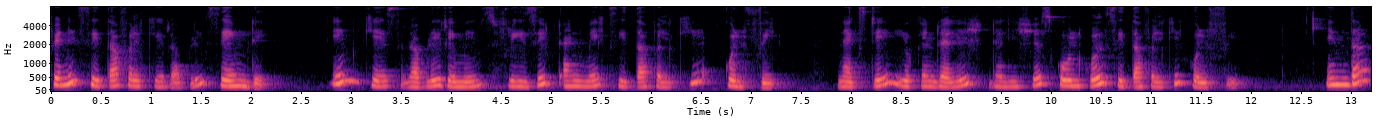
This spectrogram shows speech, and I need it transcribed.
Finish Sitaphal ki rabdi same day. In case rabdi remains, freeze it and make Sitaphal ki kulfi. Next day you can relish delicious cool cool Sitaphal ki kulfi. In the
